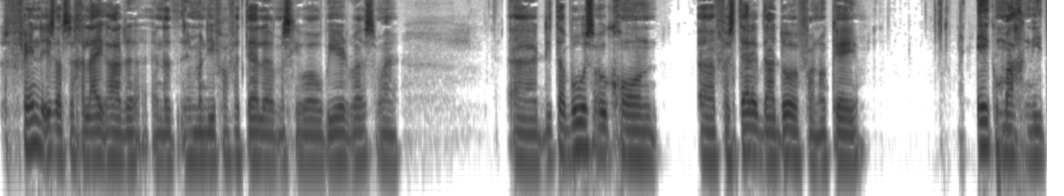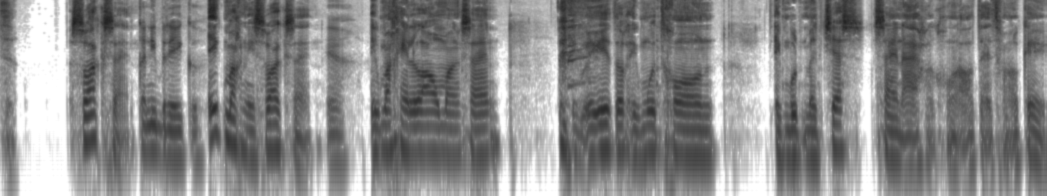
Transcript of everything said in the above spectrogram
vinden is dat ze gelijk hadden. En dat hun manier van vertellen misschien wel weird was. Maar eh, die taboe is ook gewoon eh, versterkt daardoor. Van oké, ik mag niet zwak zijn. Kan niet breken. Ik mag niet zwak zijn. Ja. Ik mag geen lauwman zijn. ik weet toch, ik moet gewoon, ik moet met chess zijn eigenlijk gewoon altijd van oké,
